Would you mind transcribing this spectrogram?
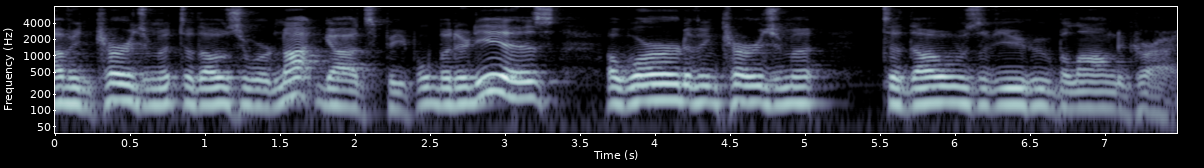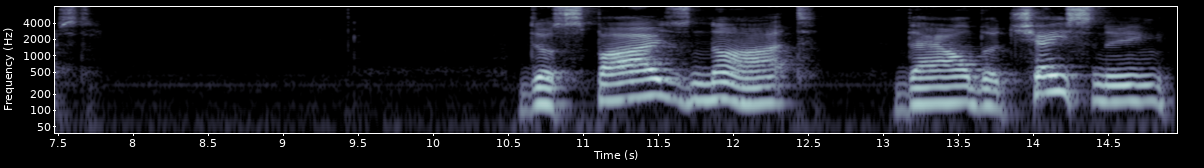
of encouragement to those who are not God's people, but it is a word of encouragement to those of you who belong to Christ. Despise not thou the chastening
